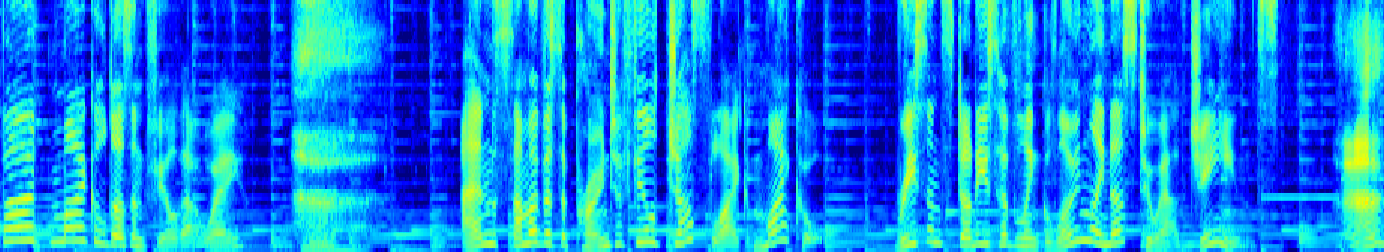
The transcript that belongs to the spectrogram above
But Michael doesn't feel that way. and some of us are prone to feel just like Michael. Recent studies have linked loneliness to our genes. Huh?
